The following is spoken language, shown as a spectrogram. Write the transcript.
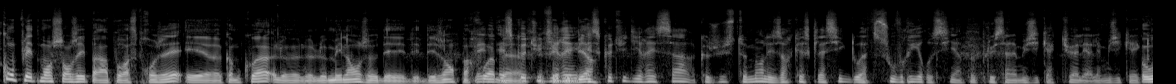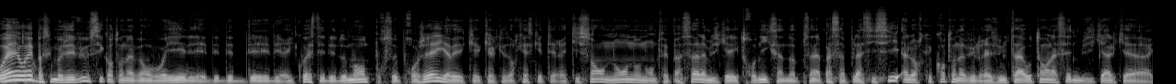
complètement changé par rapport à ce projet et euh, comme quoi le, mélange des, gens parfois est-ce bah, que tu dirais est-ce que tu dirais ça que justement les orchestres classiques doivent s'ouvrir aussi un peu plus à la musique actuelle et à la musique électronique ouais ouais parce que moi j'ai vu aussi quand on avait envoyé des, des, requests des demandes pour ce projet. Il y avait quelques orchestres qui étaient réticents. Non, non, non, on ne fait pas ça. La musique électronique, ça n'a pas sa place ici. Alors que quand on a vu le résultat, autant la scène musicale qu'à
